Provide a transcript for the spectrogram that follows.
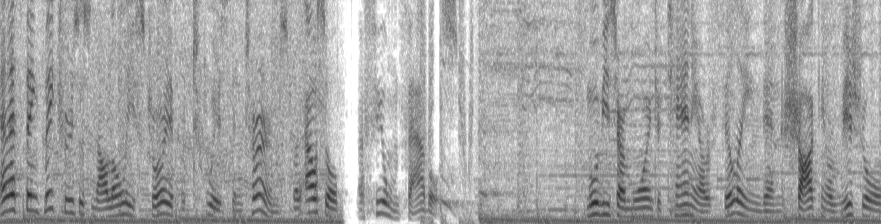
And I think Matrix is not only a story of twists and turns, but also a film fables. Movies are more entertaining or filling than shocking or visual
